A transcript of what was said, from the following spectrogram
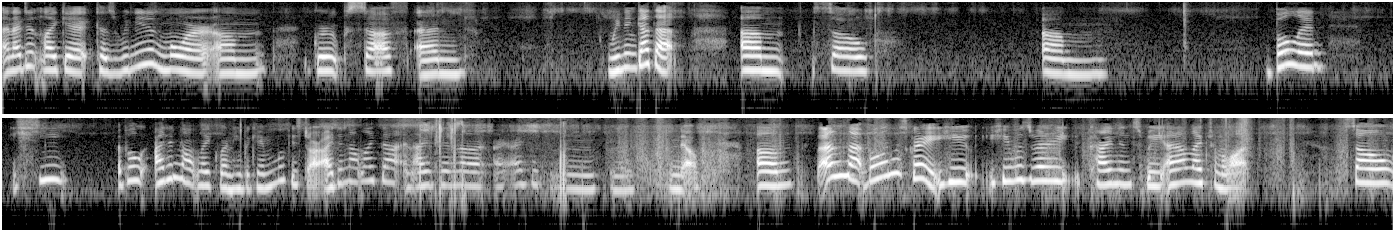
and I didn't like it because we needed more um, group stuff, and we didn't get that. Um, so, um, Bolin, he, I did not like when he became a movie star. I did not like that, and I did not. I, I just mm, mm, no. Um, but other than that, Bolin was great. He he was very kind and sweet, and I liked him a lot. So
